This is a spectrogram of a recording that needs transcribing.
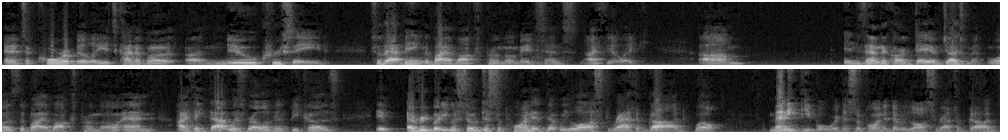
and it's a core ability. It's kind of a, a new crusade. So that being the buy a box promo made sense. I feel like. Um, in Zendikar, Day of Judgment was the buy a box promo, and I think that was relevant because it, everybody was so disappointed that we lost Wrath of God. Well, many people were disappointed that we lost Wrath of God.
